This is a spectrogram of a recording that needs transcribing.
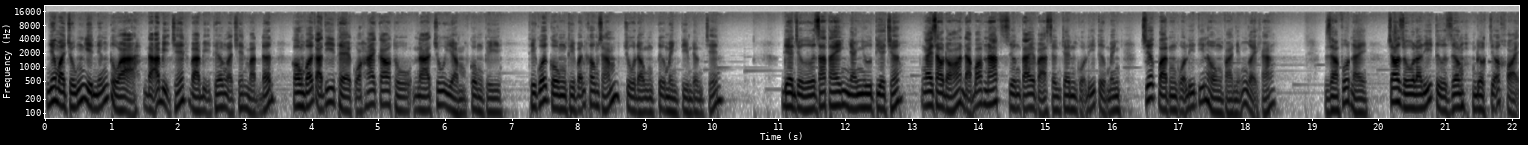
Nhưng mà chúng nhìn những thủ hạ đã bị chết và bị thương ở trên mặt đất, cùng với cả thi thể của hai cao thủ là Chu Yểm cùng kỳ, thì cuối cùng thì vẫn không dám chủ động tự mình tìm đường chết. Điền trừ ra tay nhanh như tia chớp, ngay sau đó đã bóp nát xương tay và xương chân của Lý Tử Minh trước mặt của Lý Tín Hùng và những người khác. Giờ phút này, cho dù là Lý Tử Dương được chữa khỏi,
